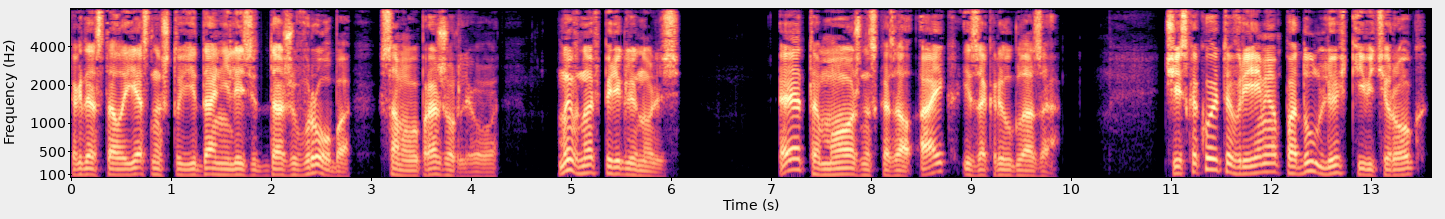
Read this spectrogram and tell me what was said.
когда стало ясно, что еда не лезет даже в роба, самого прожорливого. Мы вновь переглянулись. «Это можно», — сказал Айк и закрыл глаза. Через какое-то время подул легкий ветерок,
